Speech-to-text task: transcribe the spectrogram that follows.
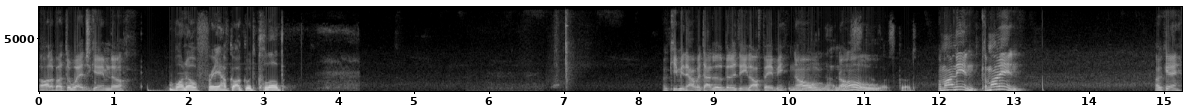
All about the wedge game though. 103, I've got a good club. Oh, give me that with that little bit of de-loft, baby. No, That no. looks- that looks good. Come on in. Come on in. Okay.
